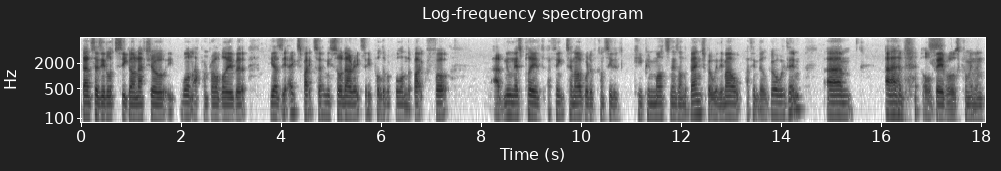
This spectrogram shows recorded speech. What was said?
Dan says he'd love to see Garnacho. It won't happen probably, but he has the X factor and he's so direct that he put Liverpool on the back foot. Had Nunez played, I think Ten Hag would have considered keeping Martinez on the bench, but with him out, I think they'll go with him. Um, and old Davo's come in and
